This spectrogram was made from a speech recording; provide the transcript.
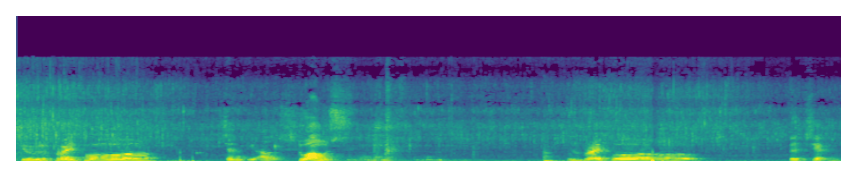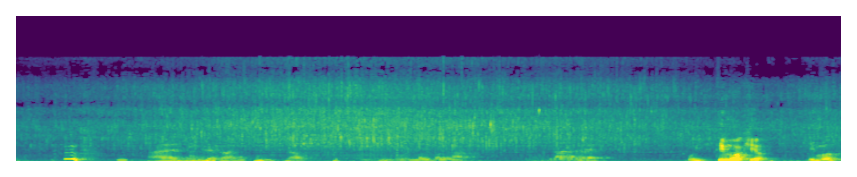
Okay, we'll fry for 70 hours. two hours. We'll fry it for 30 seconds. I think that one cooks now. Oi, teamwork here. Teamwork.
